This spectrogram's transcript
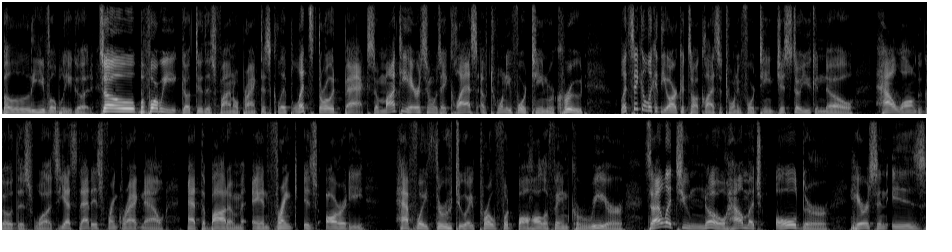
believably good. So before we go through this final practice clip, let's throw it back. So Monte Harrison was a class of 2014 recruit. Let's take a look at the Arkansas class of 2014 just so you can know how long ago this was. Yes, that is Frank Ragnow at the bottom, and Frank is already halfway through to a Pro Football Hall of Fame career. So that lets you know how much older Harrison is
